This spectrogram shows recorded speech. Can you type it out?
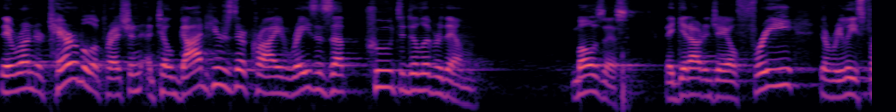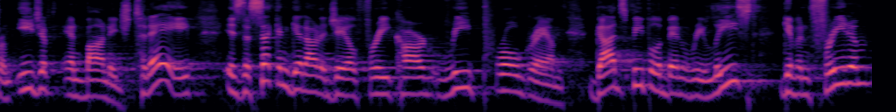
They were under terrible oppression until God hears their cry and raises up who to deliver them? Moses. They get out of jail free. They're released from Egypt and bondage. Today is the second get out of jail free card reprogrammed. God's people have been released, given freedom,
